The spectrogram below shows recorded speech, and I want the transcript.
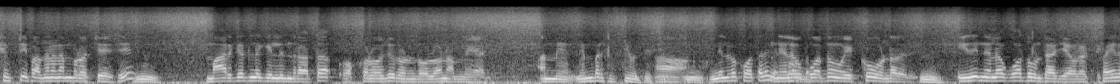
ఫిఫ్టీ పదన నెంబర్ వచ్చేసి మార్కెట్లోకి వెళ్ళిన తర్వాత ఒక్క రోజు రెండు రోజులు అమ్మేయాలి అమ్మాయి నెంబర్ ఫిఫ్టీ వచ్చేసి. నిల్వ కోత నిలవ ఉండదు. కోతం ఎక్కువ ఉండదు అది. ఇది నిలవ కోత ఉంటుంది జీవనట్టి పైన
